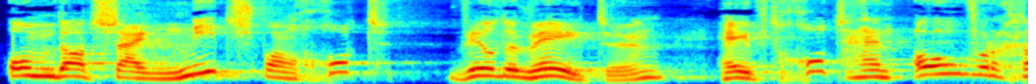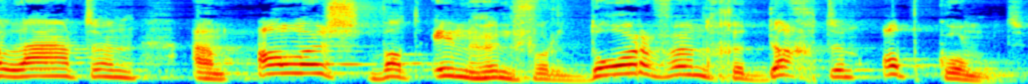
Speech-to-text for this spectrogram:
omdat zij niets van God wilden weten, heeft God hen overgelaten aan alles wat in hun verdorven gedachten opkomt.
